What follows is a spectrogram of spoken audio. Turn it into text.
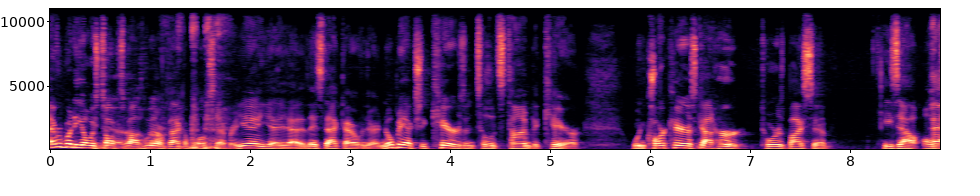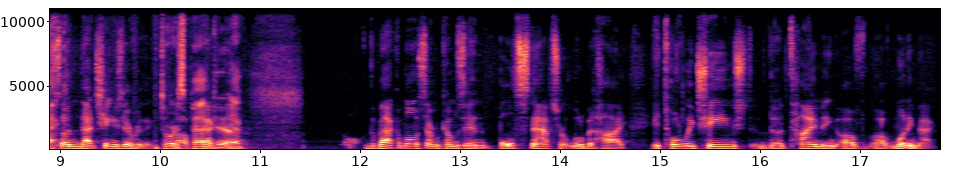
Everybody always talks that about was who's our backup long snapper. Yeah, yeah, yeah. It's that guy over there. Nobody actually cares until it's time to care. When Clark Harris got hurt, tore his bicep, he's out. All of a sudden, that changed everything. Tore his Uh, pec. pec. Yeah. The backup long snapper comes in. Both snaps are a little bit high. It totally changed the timing of, of Money Mac.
